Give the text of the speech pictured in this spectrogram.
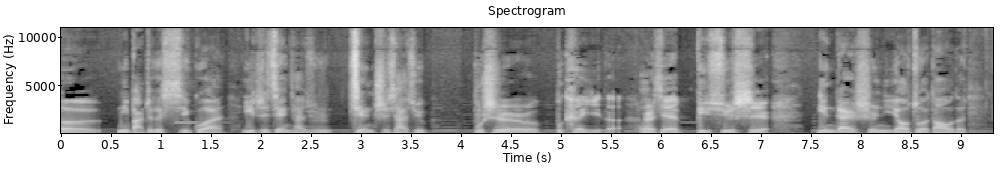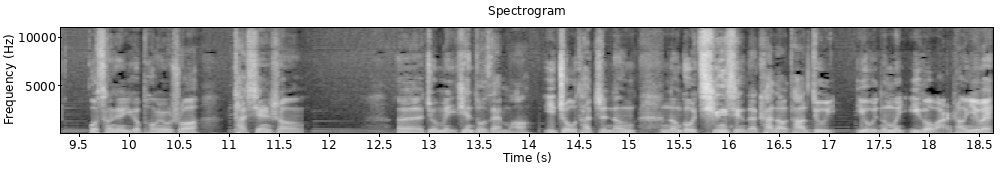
呃，你把这个习惯一直坚下去、坚持下去，不是不可以的，而且必须是，应该是你要做到的。我曾经一个朋友说，他先生，呃，就每天都在忙，一周他只能能够清醒的看到他，就有那么一个晚上，因为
